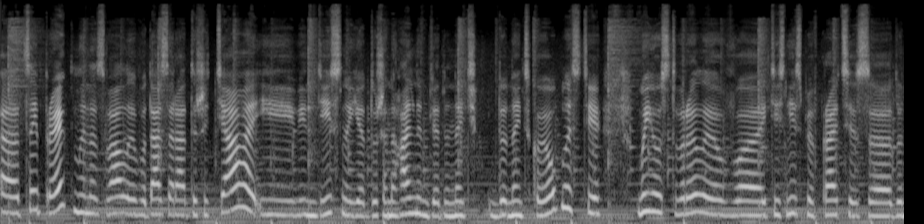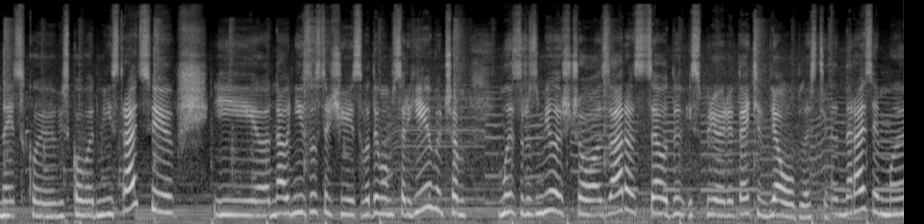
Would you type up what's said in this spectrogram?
Е, Цей проект ми назвали Вода заради життя, і він дійсно є дуже нагальним для. Донецької області. Ми його створили в тісній співпраці з Донецькою військовою адміністрацією. І на одній зустрічі з Вадимом Сергійовичем ми зрозуміли, що зараз це один із пріоритетів для області. Наразі ми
